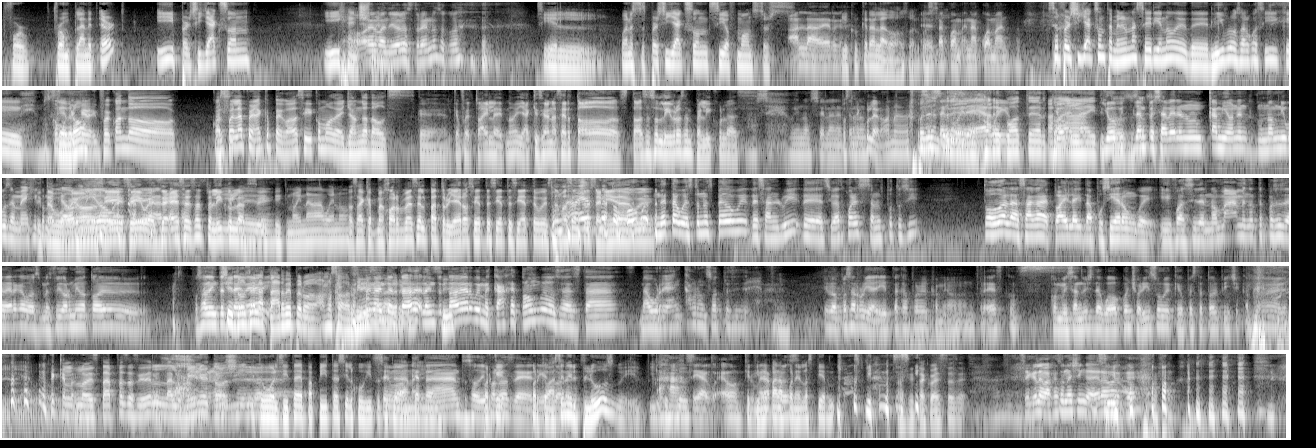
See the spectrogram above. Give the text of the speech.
for- from Planet Earth y Percy Jackson y Oh, ¿El Henchman. bandido de los truenos o cómo? sí, el... Bueno, este es Percy Jackson, Sea of Monsters. A la verga. Yo creo que era la 2 o algo Es así. Aquaman, en Aquaman. Ese Percy Jackson también era una serie, ¿no? De, de libros, algo así, que Pues quebró. que- que fue cuando. ¿Cuál Así. fue la primera que pegó así como de Young Adults? Que, que fue Twilight, ¿no? Y ya quisieron hacer todos, todos esos libros en películas. No sé, güey, no sé, la neta. Pues está no. culerona. Pues No es- tengo Entre idea, Harry güey. Potter, Yo- Twilight y Yo todos la esos. empecé a ver en un camión, en un ómnibus de Y México. te Me quedé aburrió. dormido, güey. sí, sí, güey. Es, es esas Sí, películas, sí. que no hay nada bueno. O sea, que mejor ves el patrullero 777, güey. Está más entretenida, güey. Neta, güey, esto no es pedo, güey. De San Luis, de Ciudad Juárez a San Luis Potosí. Toda la saga de Twilight la pusieron, güey. Y fue así de, no mames, no te pases de verga, güey. Me fui dormido todo el... O sea, la intenté Sí, dos de ver la y- tarde, pero vamos a Sí, dormir. la intenté, la intenté ver, güey. Me caja jetón, güey. O sea, está... Me aburría en cabronzote. Así de... Y luego pues arrulladito acá por el camión, fresco. Con mi sándwich de huevo con chorizo, güey, que apesta todo el pinche camión. güey. que lo, lo destapas así del aluminio y todo. chingo. Tu bolsita de papitas y el juguito que te dan. que ahí. te dan tus Porque, audífonos de porque 10 vas en el plus, güey. Ajá, plus sí, a huevo. que tiene para plus. poner las piernas. Así te acuestas. Eh. Sí que le bajas una chingadera, Sí. güey. acá.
